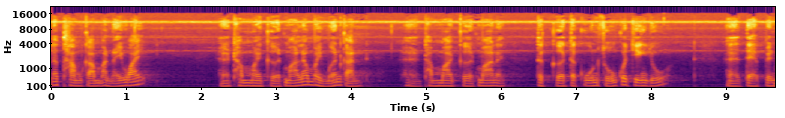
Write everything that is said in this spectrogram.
แล้วทำกรรมอันไหนไว้ทำไมเกิดมาแล้วไม่เหมือนกันทำมาเกิดมาเนี่ยแต่เกิดตระกูลสูงก็จริงอยู่แต่เป็น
